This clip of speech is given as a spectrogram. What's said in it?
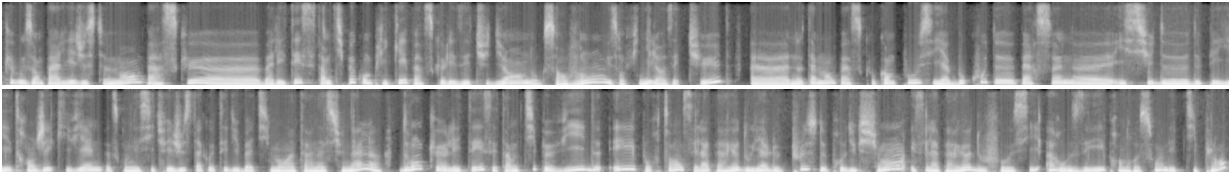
que vous en parliez justement parce que euh, bah, l'été, c'est un petit peu compliqué parce que les étudiants donc s'en vont, ils ont fini leurs études, euh, notamment parce qu'au campus, il y a beaucoup de personnes euh, issues de, de, pays étrangers qui viennent parce qu'on est situé juste à côté du bâtiment international. Donc l'été, c'est un petit peu vide et pourtant, c'est la période où il y a le plus de production et c'est la période où il faut aussi arroser, prendre soin des petits plans.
